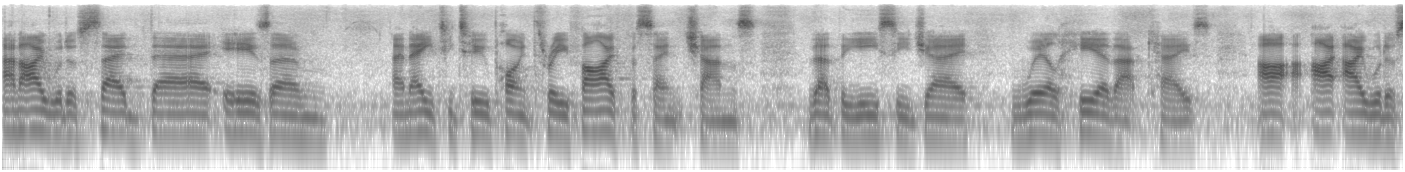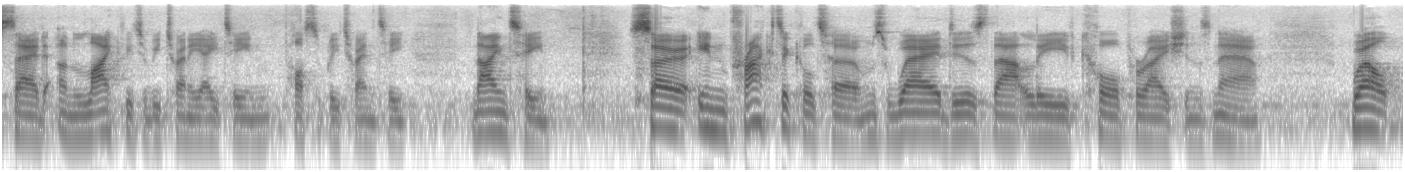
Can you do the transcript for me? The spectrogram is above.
and I would have said there is um, an 82.35% chance that the ECJ will hear that case. I, I would have said unlikely to be 2018, possibly 2019. So, in practical terms, where does that leave corporations now? Well,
